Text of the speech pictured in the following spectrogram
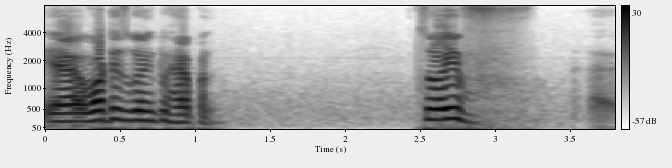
uh, what is going to happen. So, if uh,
